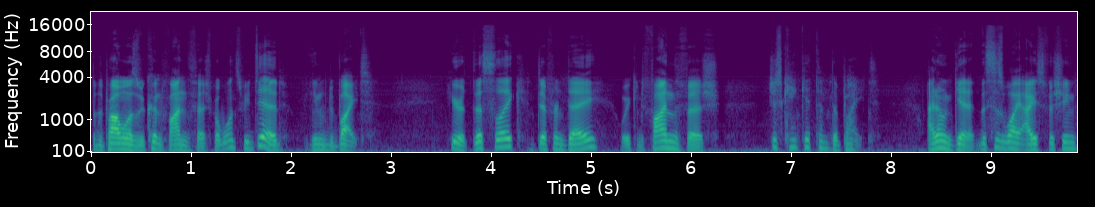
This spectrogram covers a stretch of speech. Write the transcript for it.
But the problem was we couldn't find the fish. But once we did, we get them to bite. Here at this lake, different day, we can find the fish, just can't get them to bite. I don't get it. This is why ice fishing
